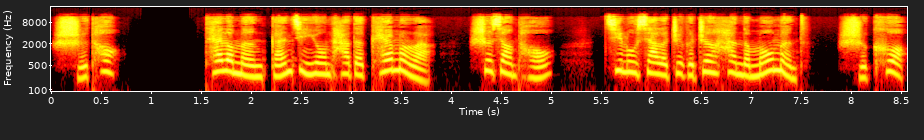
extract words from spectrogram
石头。Tellerman 赶紧用他的 camera 摄像头记录下了这个震撼的 moment 时刻。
